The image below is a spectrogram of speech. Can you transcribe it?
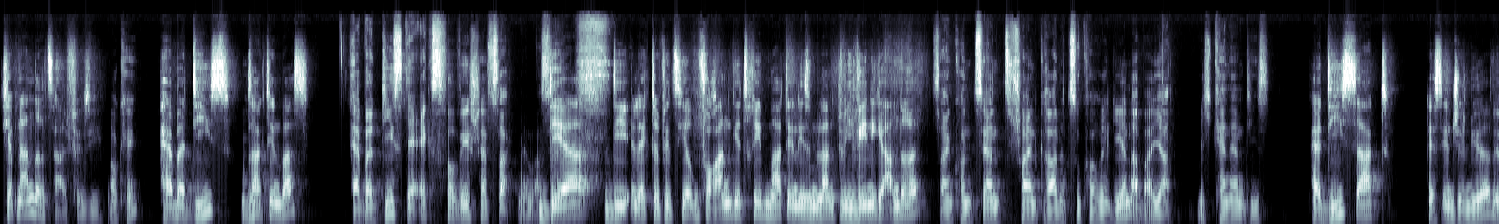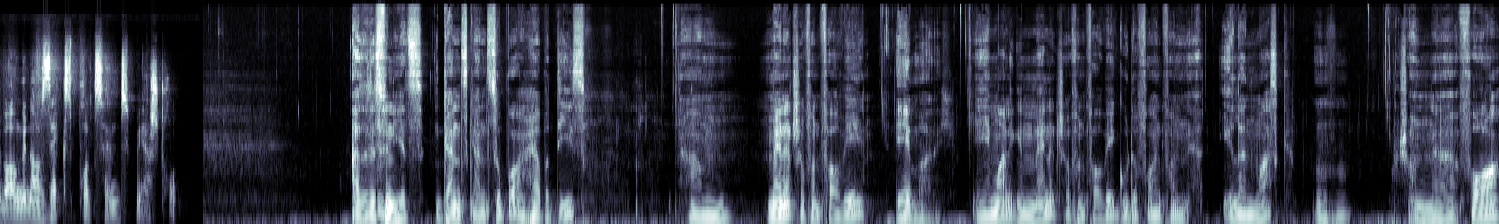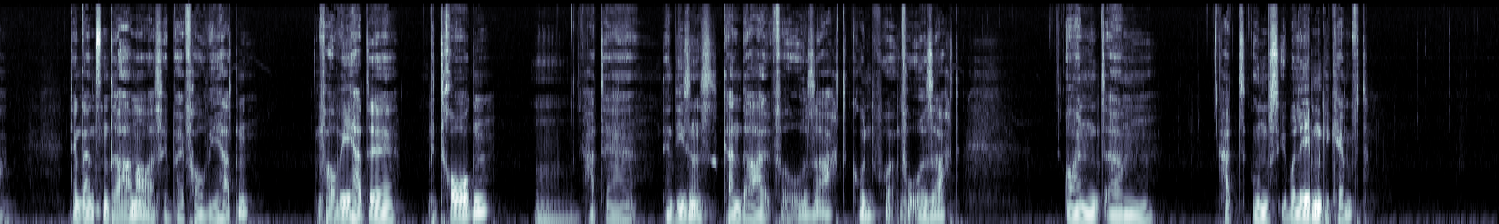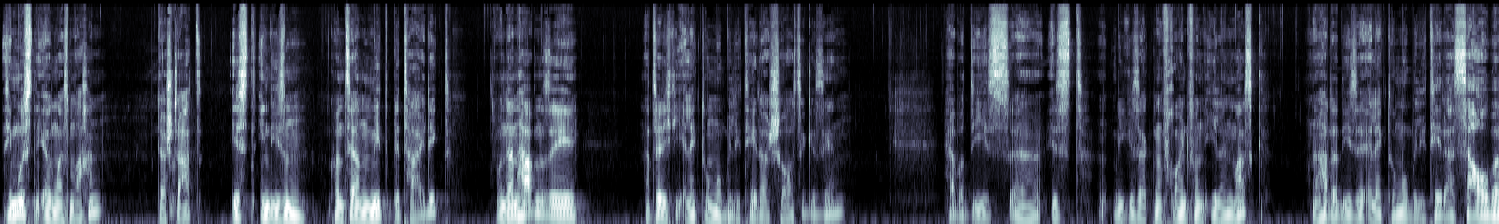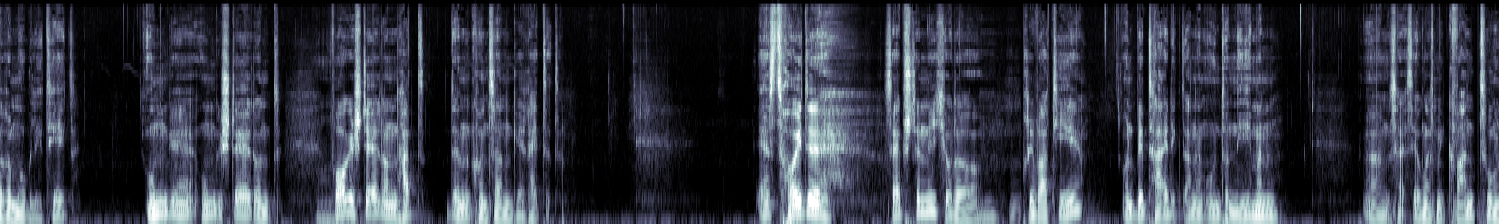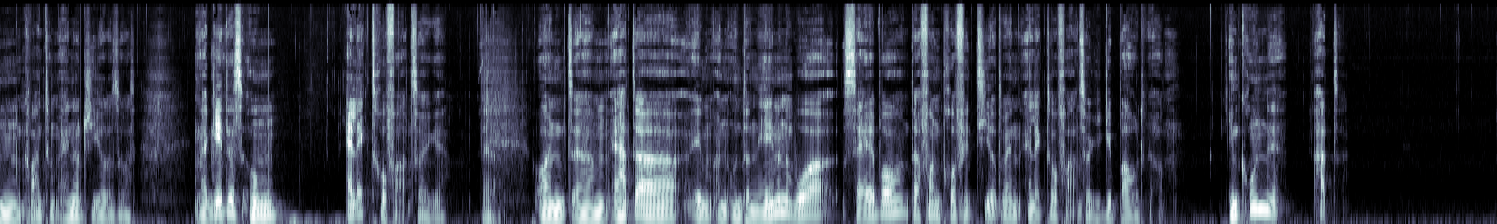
Ich habe eine andere Zahl für Sie. Okay. Herbert Dies, Mhm. sagt Ihnen was? Herbert Dies, der Ex-VW-Chef, sagt mir was. Der die Elektrifizierung vorangetrieben hat in diesem Land wie wenige andere. Sein Konzern scheint gerade zu korrigieren, aber ja, ich kenne Herrn Dies. Herr Dies sagt, der ist Ingenieur, wir brauchen genau 6% mehr Strom. Also das finde ich jetzt ganz, ganz super. Herbert Dies, ähm, Manager von VW, Ehemalig. ehemaliger Manager von VW, guter Freund von Elon Musk. Schon äh, vor dem ganzen Drama, was sie bei VW hatten. VW hatte betrogen, hatte den Dieselskandal verursacht, Grund ver- verursacht und ähm, hat ums Überleben gekämpft. Sie mussten irgendwas machen. Der Staat ist in diesem Konzern mit beteiligt. Und dann haben sie natürlich die Elektromobilität als Chance gesehen. Herbert Dies äh, ist, wie gesagt, ein Freund von Elon Musk. Dann hat er diese Elektromobilität als saubere Mobilität umge umgestellt und vorgestellt und hat den Konzern gerettet. Er ist heute selbstständig oder Privatier und beteiligt an einem Unternehmen, äh, das heißt irgendwas mit Quantum, Quantum Energy oder sowas. Da geht es um Elektrofahrzeuge. Ja. Und ähm, er hat da eben ein Unternehmen, wo er selber davon profitiert, wenn Elektrofahrzeuge gebaut werden. Im Grunde hat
